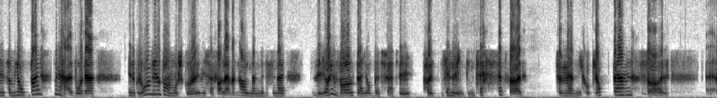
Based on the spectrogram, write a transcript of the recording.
vi som jobbar med det här, både gynekologer och barnmorskor, i vissa fall även allmänmedicinare, vi har ju valt det här jobbet för att vi har ett genuint intresse för, för människokroppen, för, eh,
